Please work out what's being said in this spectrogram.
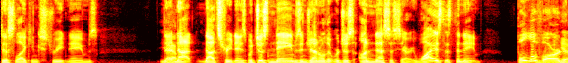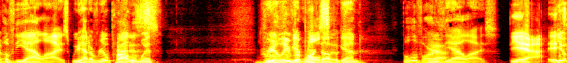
disliking street names. Yep. Not not street names, but just names in general that were just unnecessary. Why is this the name? Boulevard Yep. of the Allies. We had a real problem with Really I'm getting worked up again. Boulevard Yeah. of the Allies. Yeah, it's Yo-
